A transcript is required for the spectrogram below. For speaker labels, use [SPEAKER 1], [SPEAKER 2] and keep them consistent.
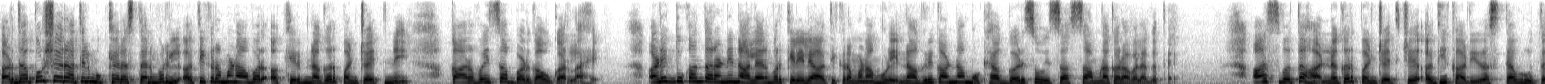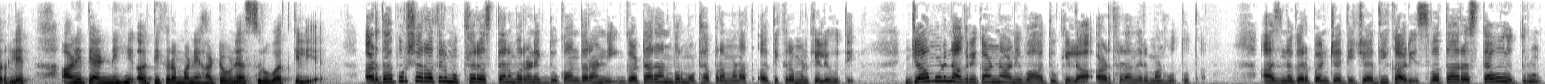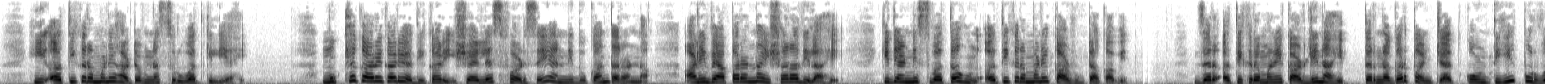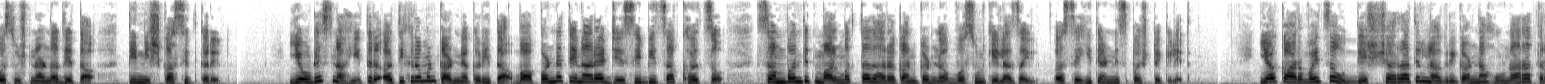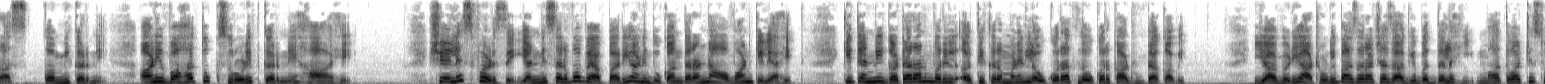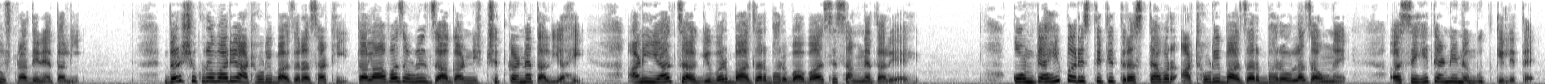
[SPEAKER 1] अर्धापूर शहरातील मुख्य रस्त्यांवरील अतिक्रमणावर अखेर नगरपंचायतीने कारवाईचा बडगा उगारला आहे. अनेक दुकानदारांनी नाल्यांवर केलेल्या अतिक्रमणामुळे नागरिकांना मोठ्या गैरसोयीचा सामना करावा लागत आहे. आज स्वतः नगरपंचायतीचे अधिकारी रस्त्यावर उतरलेत आणि त्यांनी ही अतिक्रमणे हटवण्यास सुरुवात केली आहे. अर्धापूर शहरातील मुख्य रस्त्यांवर अनेक दुकानदारांनी गटारांवर मोठ्या प्रमाणात अतिक्रमण केले होते ज्यामुळे नागरिकांना आणि वाहतुकीला अडथळा निर्माण होत होता. आज नगरपंचायतीचे अधिकारी स्वतः रस्त्यावर उतरून ही अतिक्रमणे हटवण्यास सुरुवात केली आहे. मुख्य कार्यकारी अधिकारी शैलेश फडसे यांनी दुकानदारांना आणि व्यापाऱ्यांना इशारा दिला आहे की त्यांनी स्वतःहून अतिक्रमणे काढून टाकावीत. जर अतिक्रमणे काढली नाहीत तर नगरपंचायत कोणतीही पूर्वसूचना न देता ती निष्कासित करेल. एवढेच नाही तर अतिक्रमण काढण्याकरिता वापरण्यात येणाऱ्या जेसीबीचा खर्च संबंधित मालमत्ताधारकांकडनं वसूल केला जाईल असेही त्यांनी स्पष्ट केलेत. या कारवाईचा उद्देश शहरातील नागरिकांना होणारा त्रास कमी करणे आणि वाहतूक सुरळीत करणे हा आहे. शैलेश फडसे यांनी सर्व व्यापारी आणि दुकानदारांना आवाहन केले आहेत की त्यांनी गटारांवरील अतिक्रमणे लवकरात लवकर काढून टाकावीत. यावेळी आठवडी बाजाराच्या जागेबद्दलही महत्वाची सूचना देण्यात आली. दर शुक्रवारी आठवडी बाजारासाठी तलावाजवळील जागा निश्चित करण्यात आली आहे आणि याच जागेवर बाजार भरवावा असे सांगण्यात आले आहे. कोणत्याही परिस्थितीत रस्त्यावर आठवडी बाजार भरवला जाऊ नये असेही त्यांनी नमूद केलेत आहे.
